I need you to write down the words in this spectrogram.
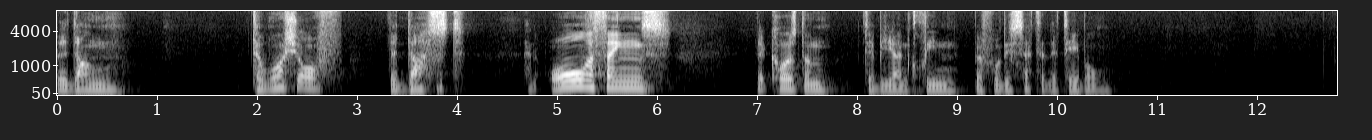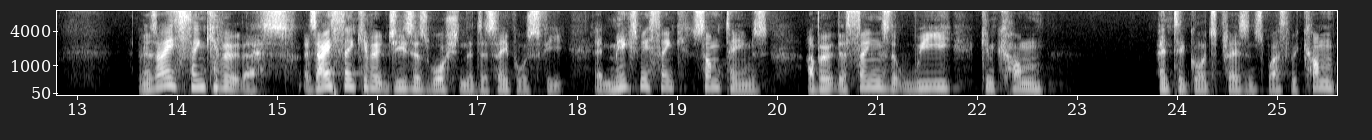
the dung, to wash off the dust, and all the things that caused them to be unclean before they sit at the table. And as I think about this, as I think about Jesus washing the disciples' feet, it makes me think sometimes about the things that we can come into God's presence with. We come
